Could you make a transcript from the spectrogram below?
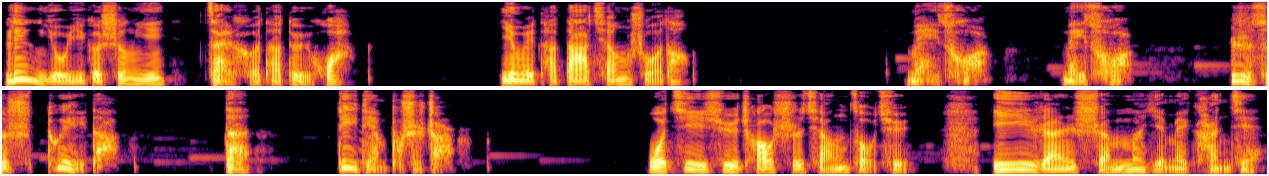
另有一个声音在和他对话，因为他搭腔说道：“没错，没错，日子是对的，但地点不是这儿。”我继续朝石墙走去，依然什么也没看见。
